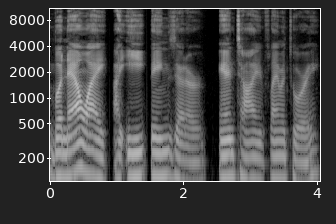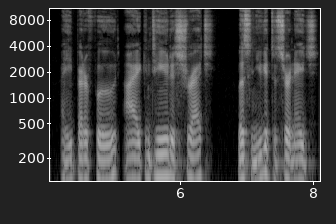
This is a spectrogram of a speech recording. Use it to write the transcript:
But now I I eat things that are anti-inflammatory. I eat better food. I continue to stretch. Listen, you get to a certain age,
